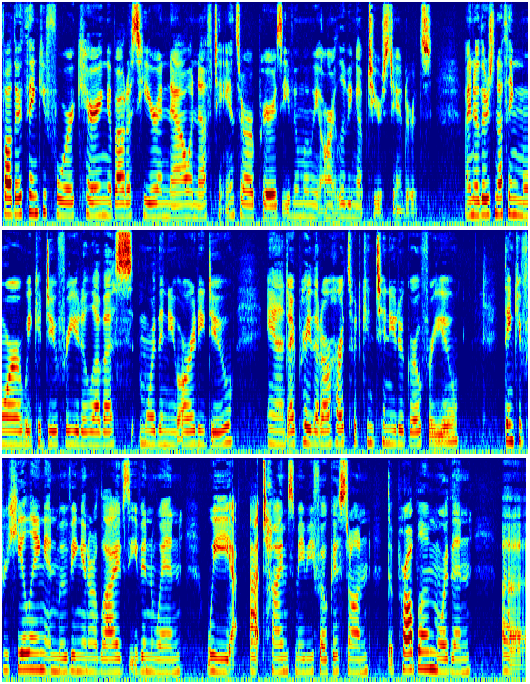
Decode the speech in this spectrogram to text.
Father, thank you for caring about us here and now enough to answer our prayers even when we aren't living up to your standards. I know there's nothing more we could do for you to love us more than you already do, and I pray that our hearts would continue to grow for you. Thank you for healing and moving in our lives, even when we at times may be focused on the problem more than uh,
